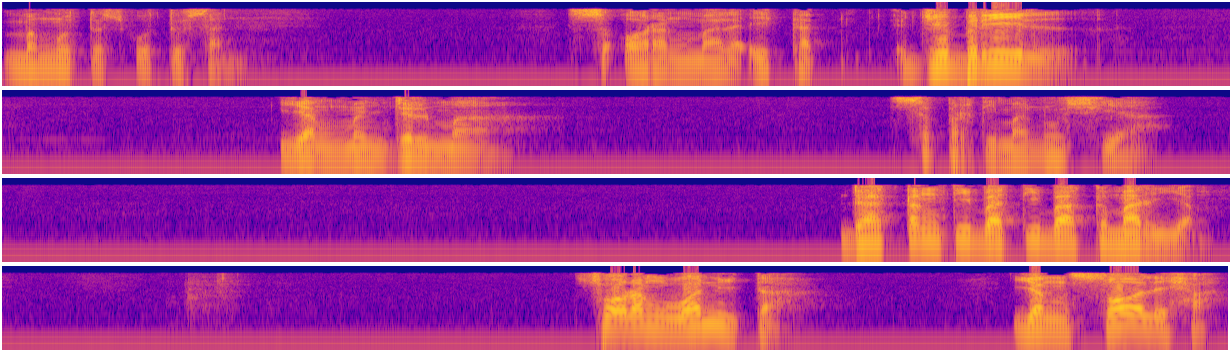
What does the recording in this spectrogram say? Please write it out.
mengutus utusan seorang malaikat Jibril yang menjelma seperti manusia. Datang tiba-tiba ke Maryam. Seorang wanita yang solehah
